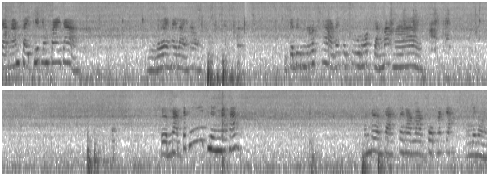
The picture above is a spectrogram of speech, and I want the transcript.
จากนั้นใส่พริกลงไปจ้านี่เลยให้ไล่เฮา จะดึงรสชาติได้จะชูรสอย่างมากมายเติมน้ำสักนิดนึงนะคะมันเดิมจากใส่น้ำลางกกนะจ๊ะลงไปหน่อย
